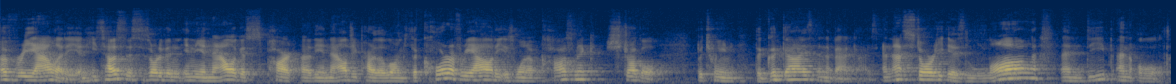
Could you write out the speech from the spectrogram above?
of reality, and he tells this sort of in, in the analogous part, uh, the analogy part of the Lord, the core of reality is one of cosmic struggle between the good guys and the bad guys. And that story is long and deep and old.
